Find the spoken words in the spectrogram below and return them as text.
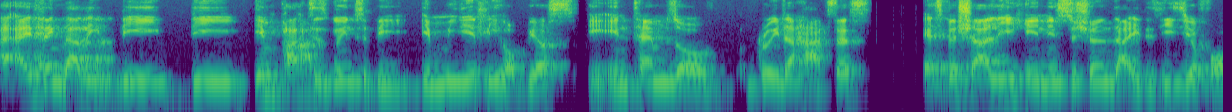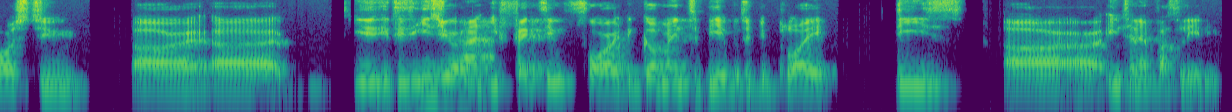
I think that the, the, the impact is going to be immediately obvious in terms of greater access especially in institutions that it is easier for us to, uh, uh, it is easier and effective for the government to be able to deploy these uh, internet facility.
